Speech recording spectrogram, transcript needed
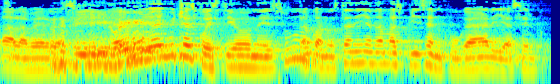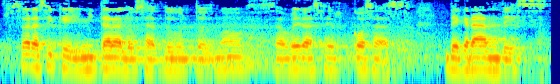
A la verga, sí. Sí, güey. hay, hay muchas cuestiones. Uno cuando está niño nada más piensa en jugar y hacer, pues ahora sí que imitar a los adultos, ¿no? Saber hacer cosas de grandes.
